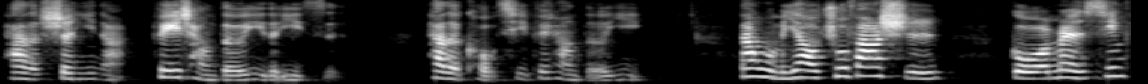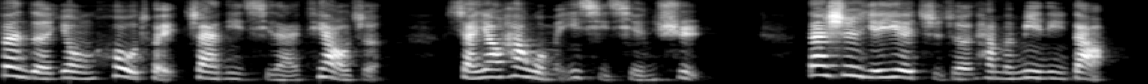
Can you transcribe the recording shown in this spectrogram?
他的声音啊，非常得意的意思。他的口气非常得意。当我们要出发时，狗儿们兴奋地用后腿站立起来，跳着，想要和我们一起前去。但是爷爷指着他们命令道：“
